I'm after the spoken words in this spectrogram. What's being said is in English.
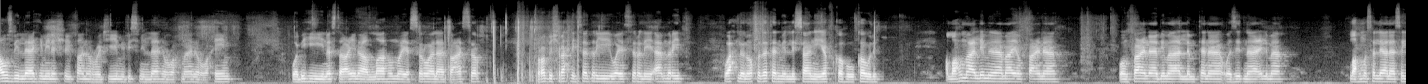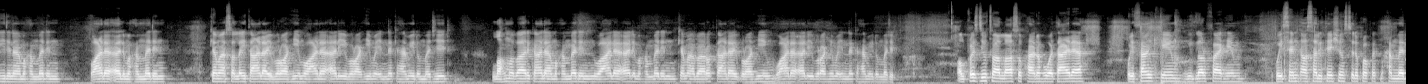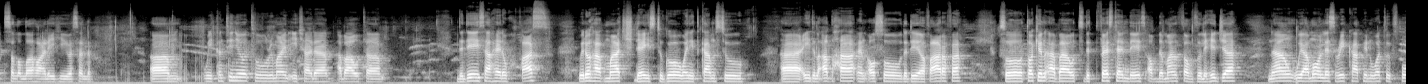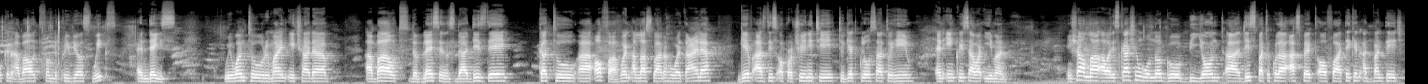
أعوذ بالله من الشيطان الرجيم. بسم الله الرحمن الرحيم. وبه نستعين. اللهم يسر ولا تعسر. رب اشرح لي صدري ويسر لي أمري. واحلل عقدة من لساني يفقه قولي. اللهم علمنا ما ينفعنا وانفعنا بما علمتنا وزدنا علما. اللهم صل على سيدنا محمد وعلى آل محمد كما صليت على إبراهيم وعلى آل إبراهيم إنك حميد مجيد اللهم بارك على محمد وعلى آل محمد كما باركت على إبراهيم وعلى آل إبراهيم إنك حميد مجيد All praise due to Allah subhanahu wa ta'ala. We thank Him, we glorify Him, we send our salutations to the Prophet Muhammad sallallahu alayhi wasallam. Um, we continue to remind each other about uh, the days ahead of us. We don't have much days to go when it comes to uh, Eid al-Adha and also the day of Arafah. So, talking about the first 10 days of the month of Dhul Hijjah, now we are more or less recapping what we've spoken about from the previous weeks and days. We want to remind each other about the blessings that this day got to uh, offer when Allah subhanahu wa ta'ala gave us this opportunity to get closer to Him and increase our Iman. Inshallah, our discussion will not go beyond uh, this particular aspect of uh, taking advantage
